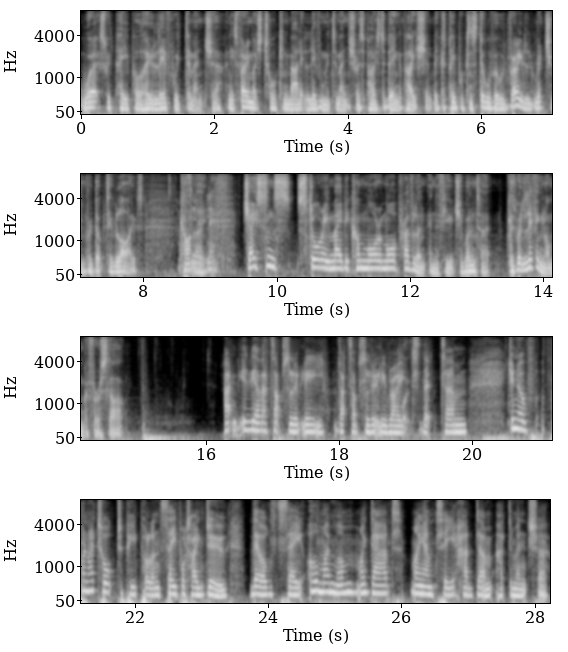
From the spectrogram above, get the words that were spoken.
works with people who live with dementia, and it's very much talking about it living with dementia as opposed to being a patient, because people can still live very rich and productive lives, can't Absolutely. they? Jason's story may become more and more prevalent in the future, won't it? Because we're living longer for a start. Uh, yeah, that's absolutely that's absolutely right. That um, you know when I talk to people and say what I do, they'll say, "Oh, my mum, my dad, my auntie had um, had dementia."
